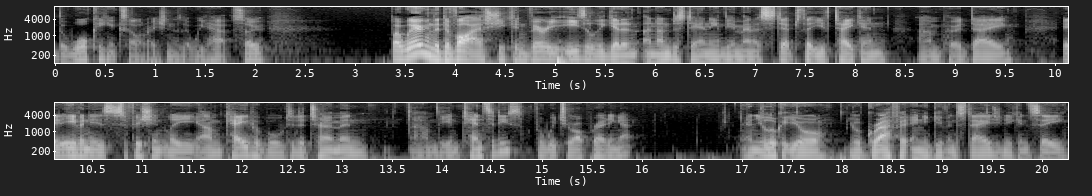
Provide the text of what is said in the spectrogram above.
the walking accelerations that we have. So, by wearing the device, you can very easily get an, an understanding of the amount of steps that you've taken um, per day, it even is sufficiently um, capable to determine um, the intensities for which you're operating at. And you look at your, your graph at any given stage, and you can see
